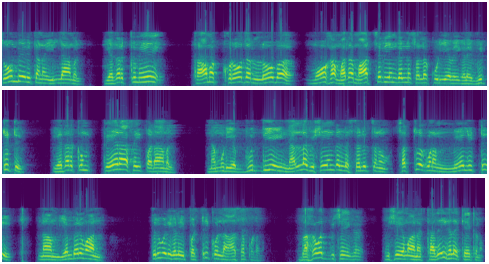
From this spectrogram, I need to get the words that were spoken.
சோம்பேறித்தனம் இல்லாமல் எதற்குமே காம குரோதர் லோப மோக மத மாச்சரியங்கள்னு சொல்லக்கூடியவைகளை விட்டுட்டு எதற்கும் பேராசைப்படாமல் நம்முடைய புத்தியை நல்ல விஷயங்கள்ல செலுத்தணும். சத்துவகுணம் மேலிட்டு நாம் எம்பெருமான் திருவடிகளை பற்றி கொள்ள ஆசைப்படணும். பகவத் விஷய விஷயமான கதைகளை கேட்கணும்.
